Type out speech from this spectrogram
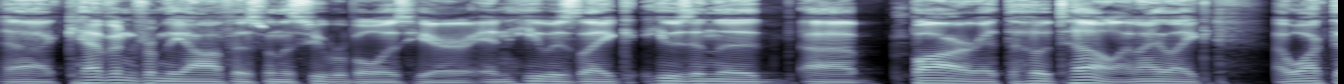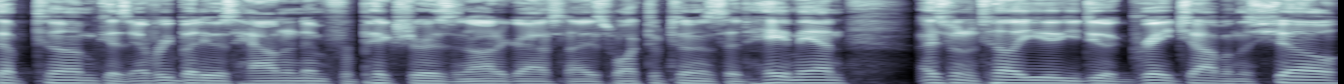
uh, Kevin from The Office when the Super Bowl was here, and he was like, he was in the uh, bar at the hotel, and I like, I walked up to him because everybody was hounding him for pictures and autographs. And I just walked up to him and said, Hey, man, I just want to tell you, you do a great job on the show.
